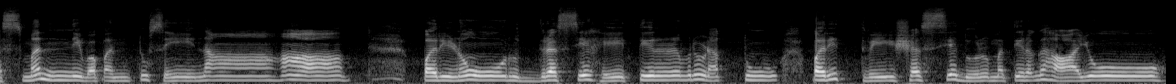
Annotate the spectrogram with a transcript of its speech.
अस्मन्निवपन्तु सेनाः। परिणो रुद्रस्य हेतिर्वृणक्तु परित्वेषस्य दुर्मतिर्घायोः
